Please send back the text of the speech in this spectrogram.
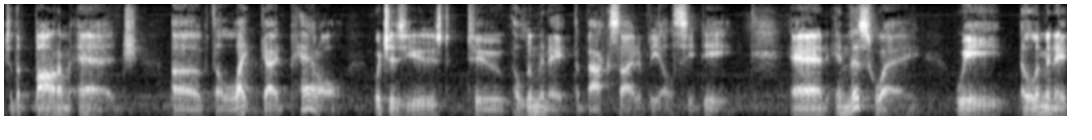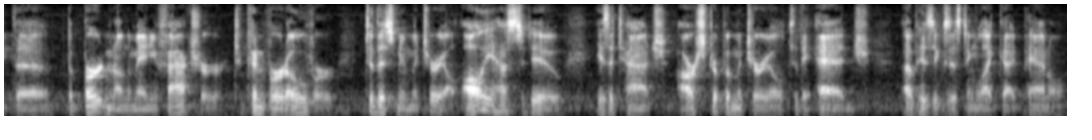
to the bottom edge of the light guide panel, which is used to illuminate the backside of the LCD. And in this way, we eliminate the, the burden on the manufacturer to convert over to this new material. All he has to do is attach our strip of material to the edge of his existing light guide panel,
